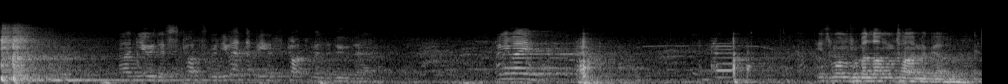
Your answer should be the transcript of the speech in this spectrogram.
on. I knew the Scotsman. You had to be a Scotsman to do that. Anyway, here's one from a long time ago.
